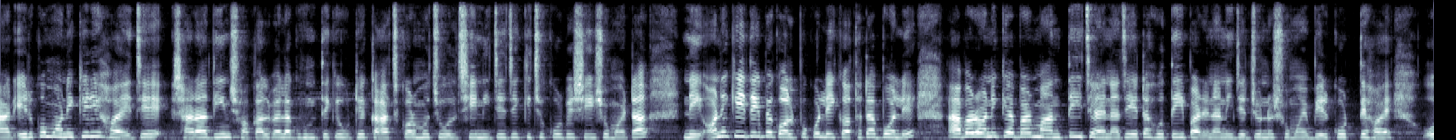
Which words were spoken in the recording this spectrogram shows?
আর এরকম অনেকেরই হয় যে সারা দিন সকালবেলা ঘুম থেকে উঠে কাজকর্ম চলছে, নিজে যে কিছু করবে সেই সময়টা নেই। অনেকেই দেখবে গল্প করলে এই কথাটা বলে, আবার অনেকে আবার মানতেই চায় না যে, এটা হতেই পারে না নিজের জন্য সময় বের করতে হয় ও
